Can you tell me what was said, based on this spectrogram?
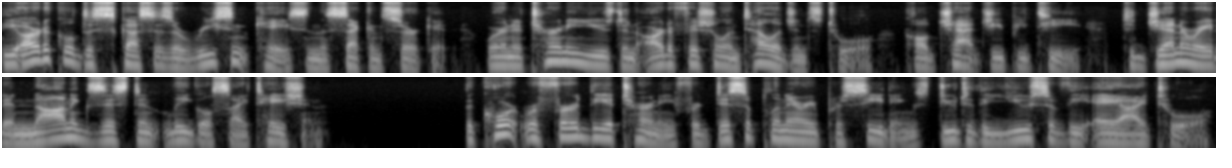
The article discusses a recent case in the Second Circuit where an attorney used an artificial intelligence tool called ChatGPT to generate a non existent legal citation. The court referred the attorney for disciplinary proceedings due to the use of the AI tool,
